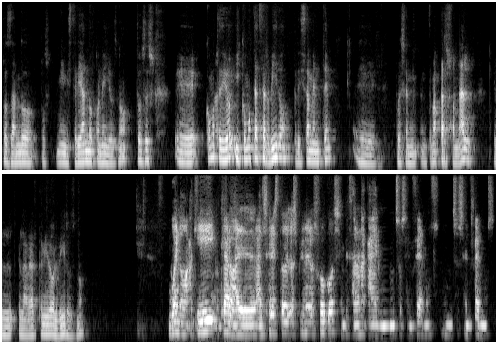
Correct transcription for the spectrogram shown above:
pues dando, pues ministeriando con ellos, ¿no? Entonces, eh, ¿cómo te dio y cómo te ha servido precisamente, pues en, tema personal, el, haber tenido el virus, ¿no? Bueno, aquí, claro, al, ser esto de los primeros focos, empezaron a caer muchos enfermos, muchos enfermos,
